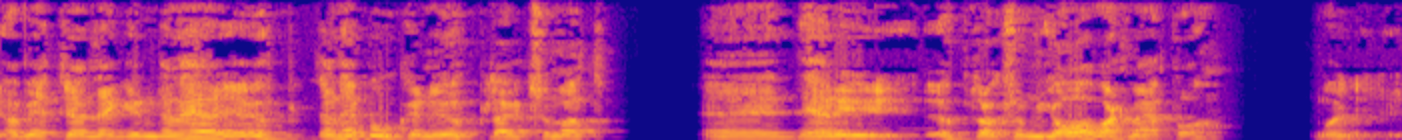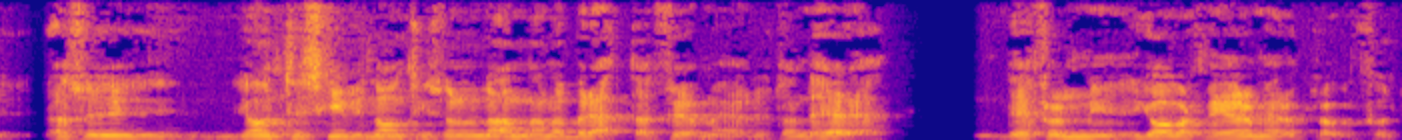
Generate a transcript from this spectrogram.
jag vet, jag lägger, den, här är upp, den här boken är upplagd som att eh, det här är uppdrag som jag har varit med på. Och, alltså, jag har inte skrivit någonting som någon annan har berättat för mig, utan det här är, det är från jag har varit med i de här uppdragen fullt.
